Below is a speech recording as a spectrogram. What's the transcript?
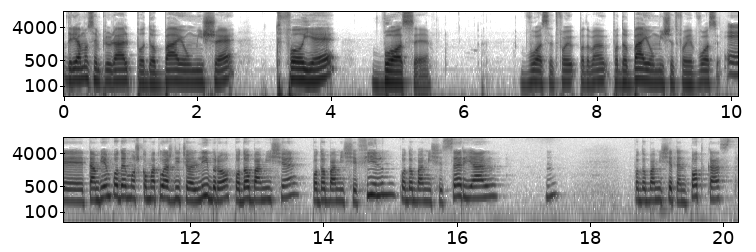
diríamos en plural, podobają mi się twoje włosy. Włosy, twoje, podoba, podobają mi się twoje włosy. Eh, también podemos, como tú has dicho, el libro, podoba mi się, podoba mi się film, podoba mi się serial, ¿m? podoba mi się ten podcast.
